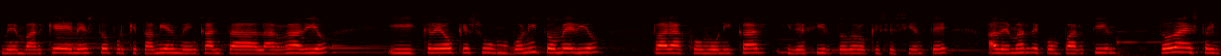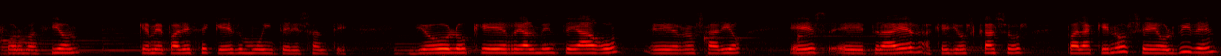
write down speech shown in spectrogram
me embarqué en esto porque también me encanta la radio y creo que es un bonito medio para comunicar y decir todo lo que se siente, además de compartir toda esta información que me parece que es muy interesante. Yo lo que realmente hago, eh, Rosario, es eh, traer aquellos casos para que no se olviden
